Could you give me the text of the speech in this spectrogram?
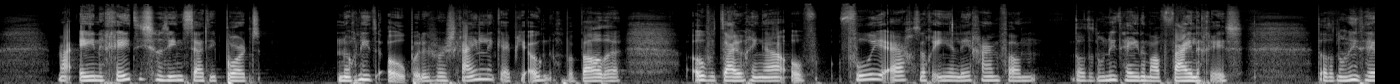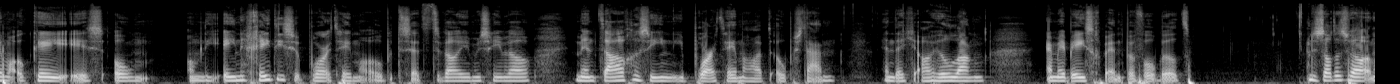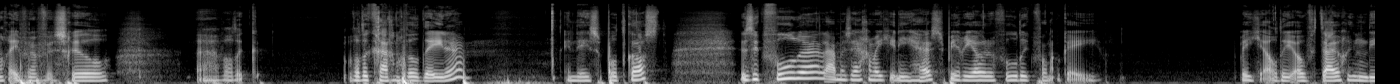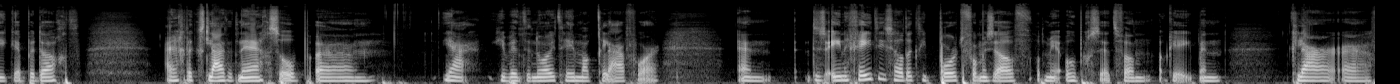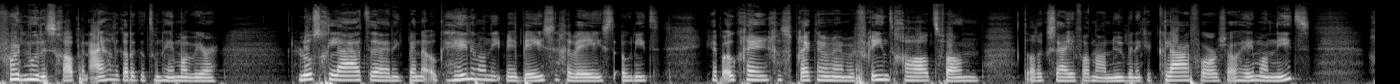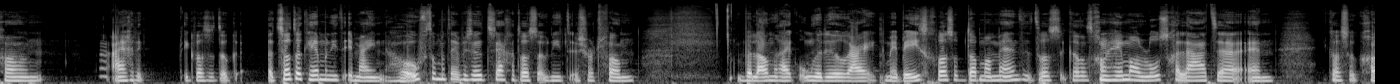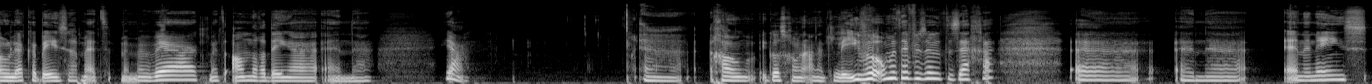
Maar energetisch gezien staat die poort nog niet open. Dus waarschijnlijk heb je ook nog bepaalde overtuigingen. Of voel je ergens nog in je lichaam van dat het nog niet helemaal veilig is dat het nog niet helemaal oké is om, om die energetische poort helemaal open te zetten. Terwijl je misschien wel mentaal gezien je poort helemaal hebt openstaan. En dat je al heel lang ermee bezig bent, bijvoorbeeld. Dus dat is wel nog even een verschil uh, wat, ik, wat ik graag nog wil delen in deze podcast. Dus ik voelde, laat me zeggen, een beetje in die herfstperiode voelde ik van oké, weet je, al die overtuigingen die ik heb bedacht eigenlijk slaat het nergens op. Um, ja, je bent er nooit helemaal klaar voor. En dus energetisch had ik die poort voor mezelf wat meer opengezet van oké, ik ben klaar uh, voor het moederschap. En eigenlijk had ik het toen helemaal weer losgelaten. En ik ben er ook helemaal niet mee bezig geweest. Ook niet, ik heb ook geen gesprekken met mijn vriend gehad van dat ik zei van nou nu ben ik er klaar voor. Zo helemaal niet. Gewoon eigenlijk, ik was het ook het zat ook helemaal niet in mijn hoofd, om het even zo te zeggen. Het was ook niet een soort van belangrijk onderdeel waar ik mee bezig was op dat moment. Het was, ik had het gewoon helemaal losgelaten en ik was ook gewoon lekker bezig met, met mijn werk, met andere dingen. En uh, ja, uh, gewoon, ik was gewoon aan het leven, om het even zo te zeggen. Uh, en, en ineens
